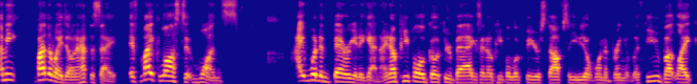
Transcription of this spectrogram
I mean, by the way, Dylan, I have to say, if Mike lost it once, I wouldn't bury it again. I know people go through bags. I know people look through your stuff, so you don't want to bring it with you. But like,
